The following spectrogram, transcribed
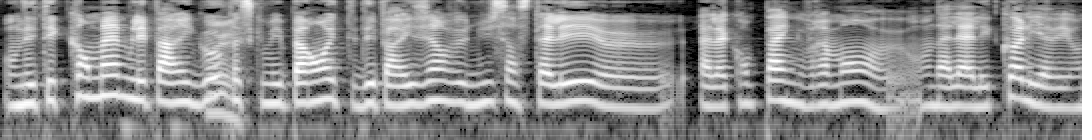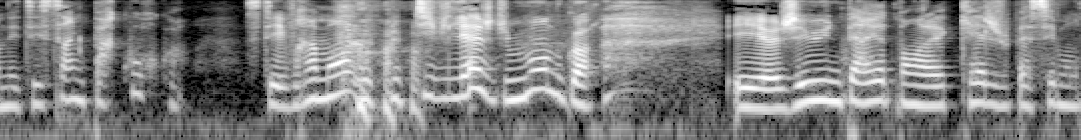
on était quand même les parigots parce que mes parents étaient des Parisiens venus s'installer à la campagne. Vraiment, on allait à l'école, il y avait, on était cinq parcours quoi. C'était vraiment le plus petit village du monde quoi. Et j'ai eu une période pendant laquelle je passais mon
